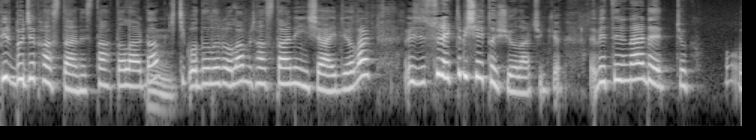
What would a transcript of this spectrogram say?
bir böcek hastanesi tahtalardan küçük odaları olan bir hastane inşa ediyorlar. Sürekli bir şey taşıyorlar çünkü. Veteriner de çok e,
